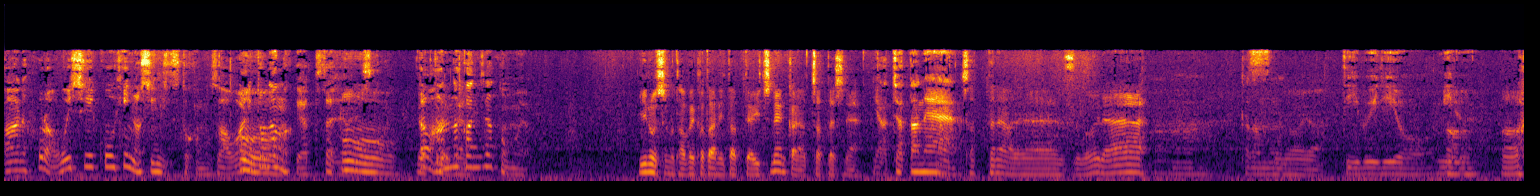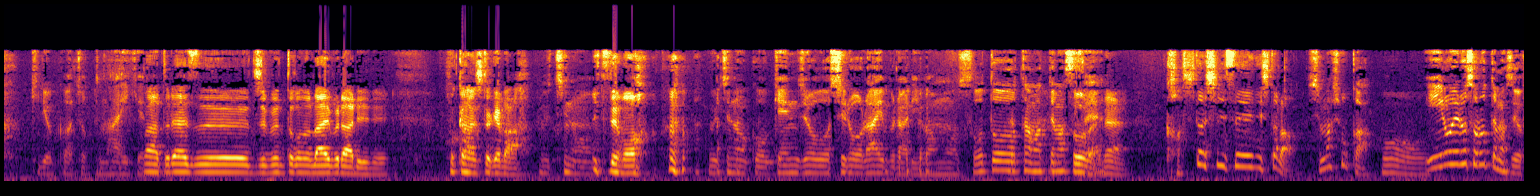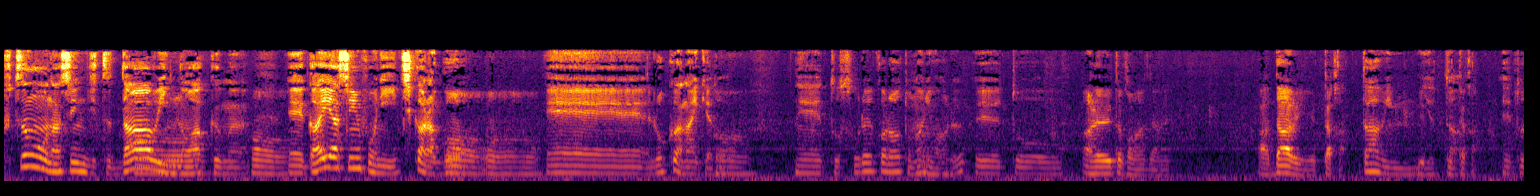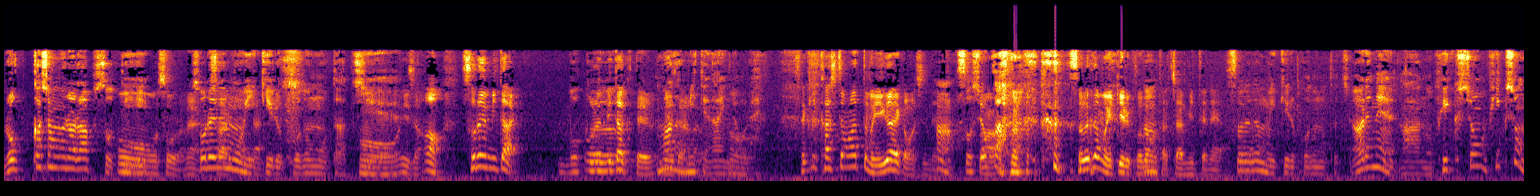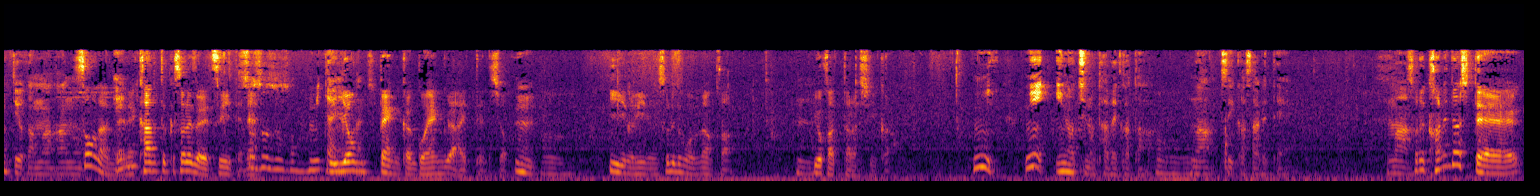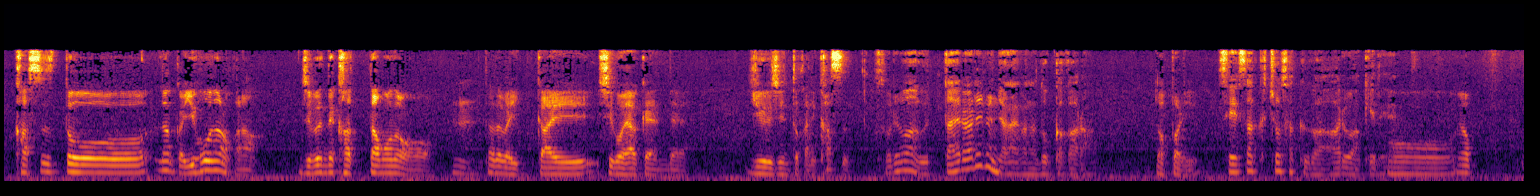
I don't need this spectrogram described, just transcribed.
あれほら美味しいコーヒーの真実とかもさ割と長くやってたじゃないですか。うん多分あんな感じだと思うよ。命の食べ方に至っては1年間やっちゃったしね。ややっちゃったね。っちゃったねあれね。すごいね。うん。ただすもう DVD を見る気力はちょっとないけど、まあとりあえず自分とこのライブラリーに保管しとけばうちのいつでも。うちのこう現状を知ろうライブラリーはもう相当溜まってますね。そうだよね貸し出し制にしたら？しましょうか。う。んいろいろ揃ってますよ。不都合な真実ダーウィンの悪夢、う。んえーガイアシンフォニー1から5、うんうんう。んえー、6はないけど、う。んえー、とそれからあと何がある、えー、とあれとかもあるんだねあダーウィン言ったか。ダーウィン言った。か。えー、と六ヶ所村ラプソデおィ。おそうだね。それでも生きるる子供たちへ、いいじゃん。あそれ見たい。僕これ見たくてまだ見てないんだう。ん俺先貸してもらっても意外かもしれない。うんそうしようか。ん それでも生きる子供たちは見てねそれでも生きる子供たち。あれねあのフィクションフィクションっていうかまああのそうなんだよね。演監督それぞれついてね。そうそうそうそうみたでいな感じ。4編か5編ぐらい入ってるんでしょ、うん。うん。いいのいいの。それでもなんかうん。良かったらしいから、にに命の食べ方うん。が追加されて。まあ。それ金出して貸すとなんか違法なのかな。自分で買ったものをうん。例えば1回4500円で友人とかに貸す。それは訴えられるんじゃないかなどっかから。やっぱり。制作著作があるわけで。おーやっ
